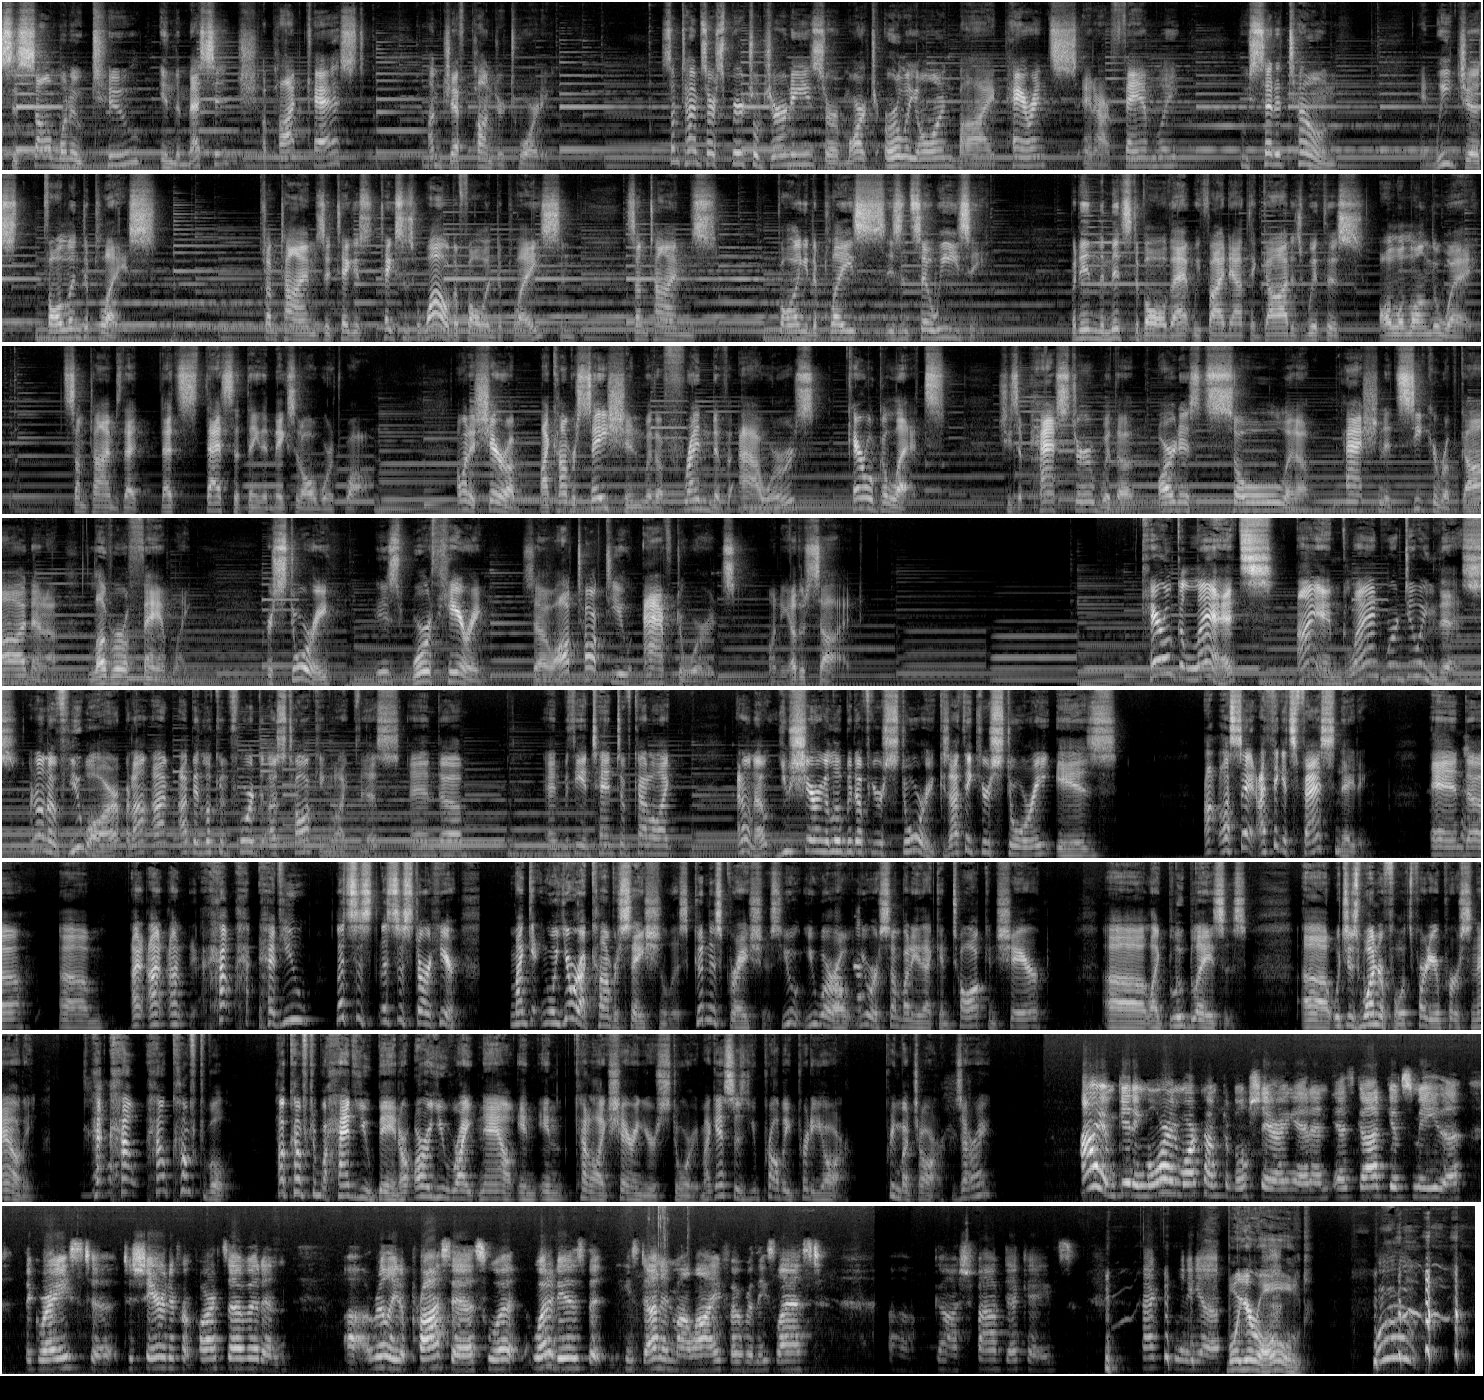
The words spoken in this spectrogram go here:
This is Psalm 102 in the Message, a podcast. I'm Jeff Pondertwardy. Sometimes our spiritual journeys are marked early on by parents and our family who set a tone, and we just fall into place. Sometimes it takes takes us a while to fall into place, and sometimes falling into place isn't so easy. But in the midst of all that, we find out that God is with us all along the way sometimes that that's that's the thing that makes it all worthwhile. I want to share a, my conversation with a friend of ours, Carol Gillette. She's a pastor with an artist's soul and a passionate seeker of God and a lover of family. Her story is worth hearing, so I'll talk to you afterwards on the other side. Carol Gillette's I am glad we're doing this. I don't know if you are, but I, have been looking forward to us talking like this, and uh, and with the intent of kind of like, I don't know, you sharing a little bit of your story because I think your story is, I, will say it, I think it's fascinating, and uh, um, I, I, I, how have you? Let's just let's just start here. My, well, you're a conversationalist. Goodness gracious, you you are a, you are somebody that can talk and share, uh, like blue blazes uh, which is wonderful. It's part of your personality. How, how, how comfortable how comfortable have you been, or are you right now in in kind of like sharing your story? My guess is you probably pretty are, pretty much are. Is that right? I am getting more and more comfortable sharing it, and as God gives me the the grace to to share different parts of it and uh, really to process what what it is that He's done in my life over these last, uh, gosh, five decades. Actually, uh, boy, you're old. Woo!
